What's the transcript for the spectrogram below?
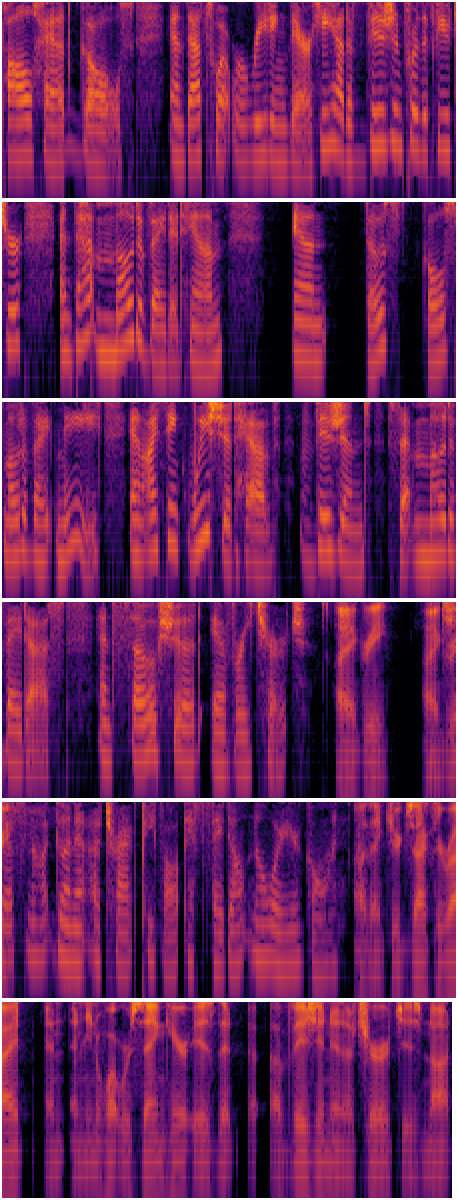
Paul had goals, and that's what we're reading there. He had a vision for the future, and that motivated him, and those goals motivate me. And I think we should have visions that motivate us, and so should every church. I agree. I agree. It's just not going to attract people if they don't know where you're going. I think you're exactly right. And and you know what we're saying here is that a- a vision in a church is not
